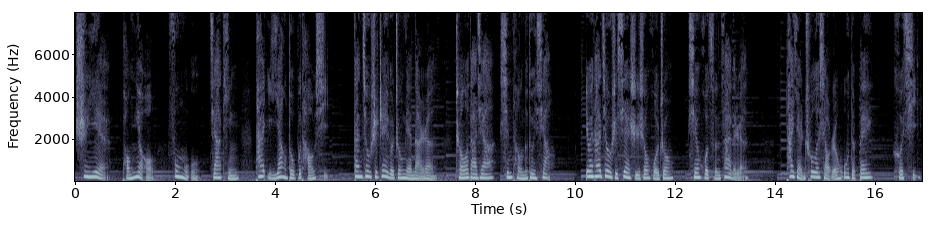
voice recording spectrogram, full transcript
事业、朋友、父母、家庭，他一样都不讨喜。但就是这个中年男人，成了大家心疼的对象，因为他就是现实生活中鲜活存在的人。他演出了小人物的悲和喜，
